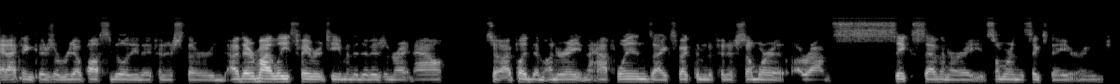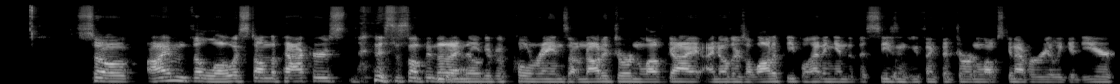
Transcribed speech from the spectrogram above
and I think there's a real possibility they finish third. Uh, they're my least favorite team in the division right now. So I played them under eight and a half wins. I expect them to finish somewhere around six, seven, or eight, somewhere in the six to eight range. So I'm the lowest on the Packers. this is something that yeah. I noted with Cole Raines. I'm not a Jordan Love guy. I know there's a lot of people heading into this season who think that Jordan Love's going to have a really good year.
